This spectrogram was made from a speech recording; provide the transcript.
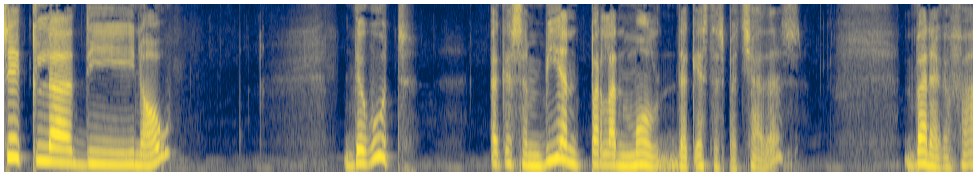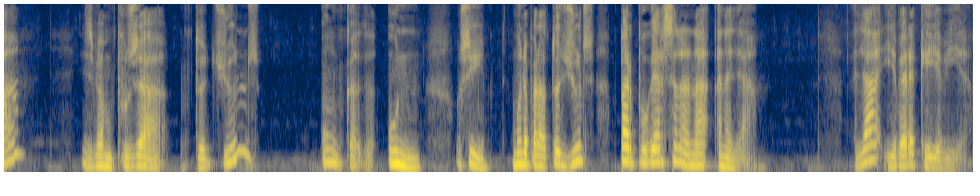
segle XIX, degut a que s'havien parlat molt d'aquestes petjades, van agafar i es van posar tots junts un, un o sigui, amb una paraula tots junts per poder-se'n anar en allà. Allà i a veure què hi havia.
